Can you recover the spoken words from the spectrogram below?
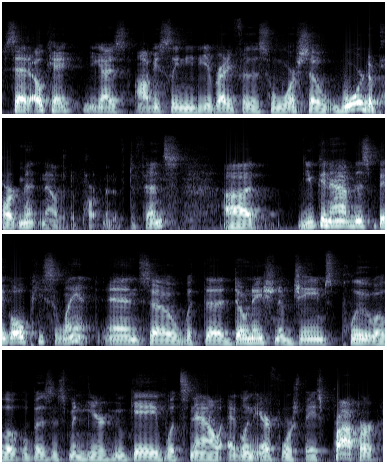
said, okay, you guys obviously need to get ready for this war. So, War Department, now the Department of Defense, uh, you can have this big old piece of land. And so, with the donation of James Plew, a local businessman here who gave what's now Eglin Air Force Base proper,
